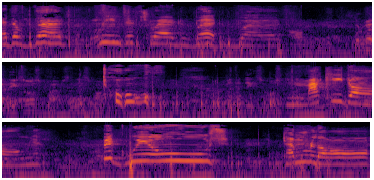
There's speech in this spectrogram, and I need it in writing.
Red, red, red means it's red, red, red. What about the exhaust pipes in this one? Oh. Look at the exhaust pipes. Mackie dong. Big wheels. Tumblr.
